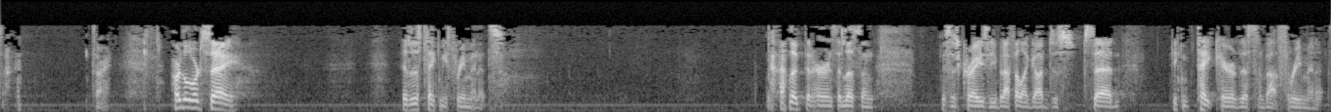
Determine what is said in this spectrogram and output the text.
Sorry. Sorry. Heard the Lord say, it'll just take me three minutes. I looked at her and said, listen, this is crazy, but I felt like God just said, He can take care of this in about three minutes.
